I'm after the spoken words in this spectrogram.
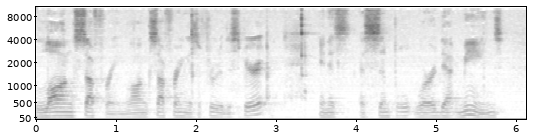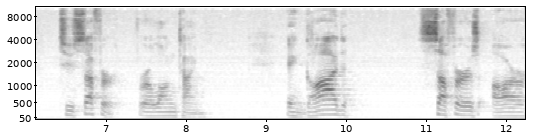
long suffering. Long suffering is a fruit of the Spirit, and it's a simple word that means to suffer for a long time. And God suffers our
